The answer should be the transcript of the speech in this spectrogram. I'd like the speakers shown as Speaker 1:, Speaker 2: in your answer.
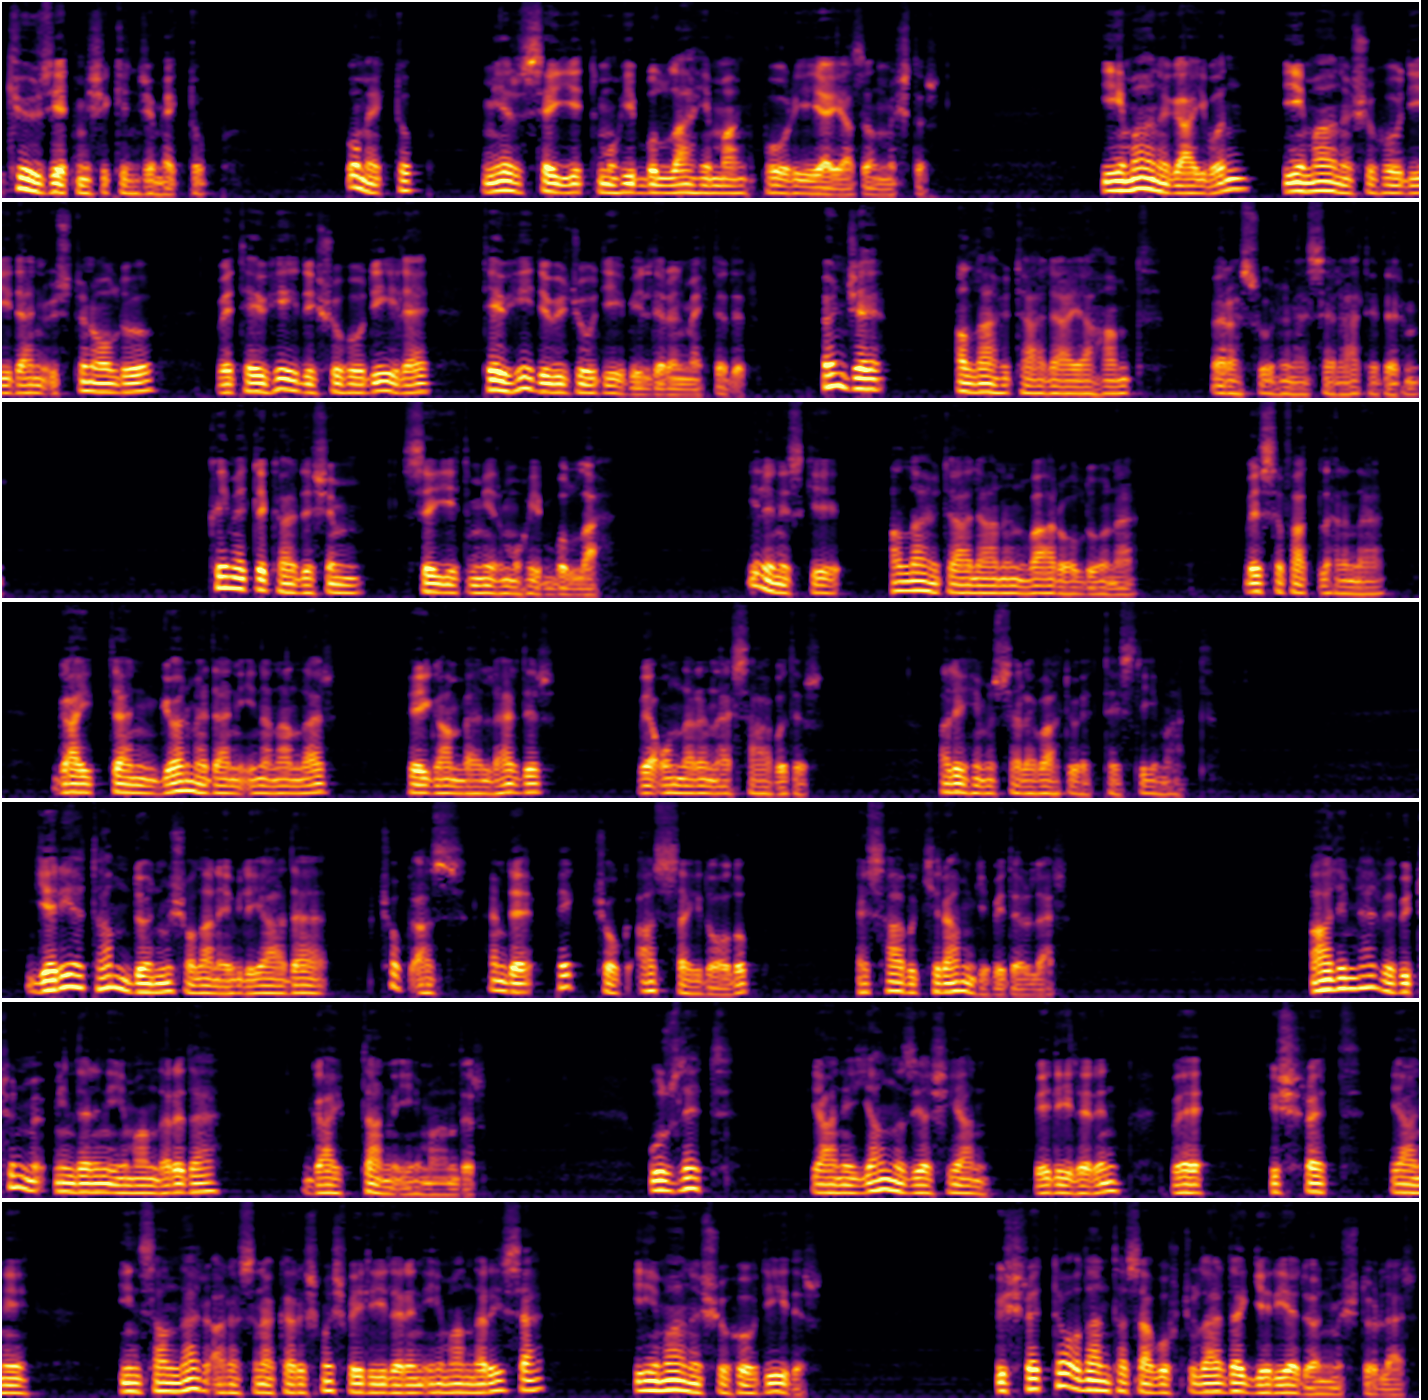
Speaker 1: 272. mektup. Bu mektup Mir Seyyid Muhibbullah Mankpuri'ye yazılmıştır. İmanı gaybın imanı şuhudiden üstün olduğu ve tevhid-i şuhudi ile tevhid-i vücudi bildirilmektedir. Önce Allahü Teala'ya hamd ve Resulüne selat ederim. Kıymetli kardeşim Seyyid Mir Muhibbullah. Biliniz ki Allahü Teala'nın var olduğuna ve sıfatlarına gayipten görmeden inananlar peygamberlerdir ve onların eshabıdır. Aleyhimüsselavatü ve teslimat. Geriye tam dönmüş olan evliyada çok az hem de pek çok az sayıda olup eshab-ı kiram gibidirler. Alimler ve bütün müminlerin imanları da gaybtan imandır. Uzlet yani yalnız yaşayan velilerin ve işret yani insanlar arasına karışmış velilerin imanları ise imanı şuhudidir. İşrette olan tasavvufçular da geriye dönmüştürler.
